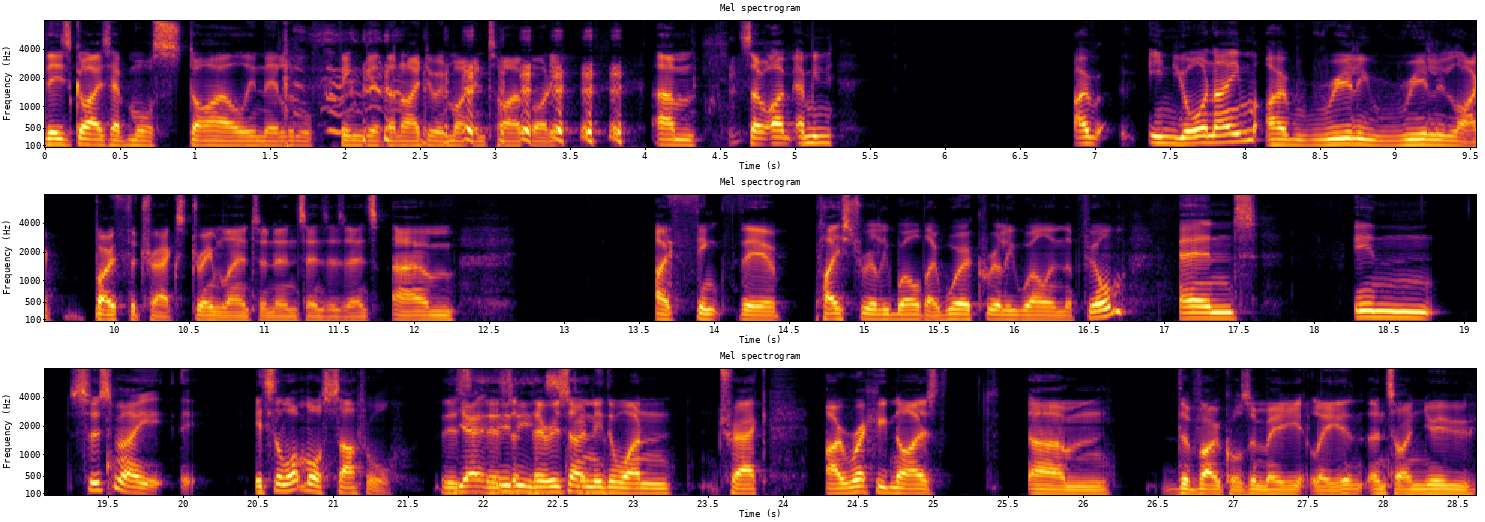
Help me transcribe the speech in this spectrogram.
These guys have more style in their little finger than I do in my entire body. Um, so I, I mean, I in your name, I really, really like both the tracks, Dream Lantern and Sense of Sense. Um, I think they're placed really well. They work really well in the film, and in Suzume, it's a lot more subtle. There's, Yeah, there's, it is, there is only the one track. I recognised um, the vocals immediately, and, and so I knew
